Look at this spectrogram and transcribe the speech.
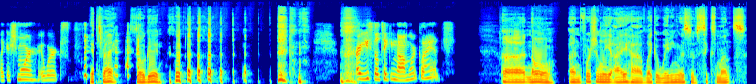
like a schmore. It works. That's right. So good. Are you still taking on more clients? Uh, no. Unfortunately, I have like a waiting list of six months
